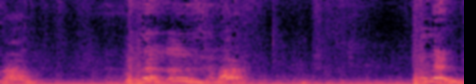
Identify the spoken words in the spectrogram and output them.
Lang. Sabar. Yan.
